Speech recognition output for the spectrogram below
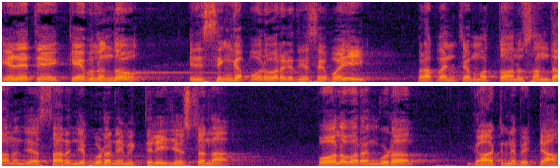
ఏదైతే కేబుల్ ఉందో ఇది సింగపూర్ వరకు తీసుకుపోయి ప్రపంచం మొత్తం అనుసంధానం చేస్తారని చెప్పి కూడా నేను మీకు తెలియజేస్తున్నా. పోలవరం కూడా ఘాటిన పెట్టాం.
